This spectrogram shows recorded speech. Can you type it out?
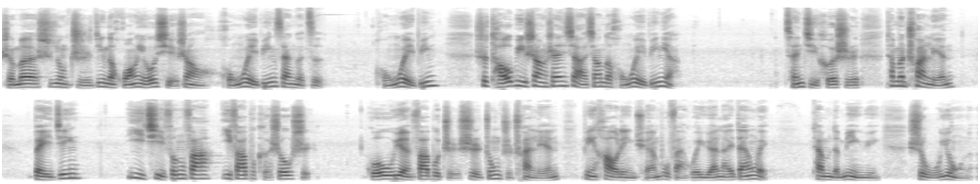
什么是用指定的黄油写上“红卫兵”三个字？红卫兵是逃避上山下乡的红卫兵呀！曾几何时，他们串联，北京意气风发，一发不可收拾。国务院发布指示，终止串联，并号令全部返回原来单位。他们的命运是无用了，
